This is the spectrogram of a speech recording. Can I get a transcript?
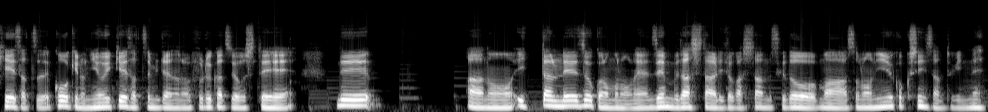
警察、後期の匂い警察みたいなのをフル活用して、で、あの、一旦冷蔵庫のものをね、全部出したりとかしたんですけど、まあ、その入国審査の時にね、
